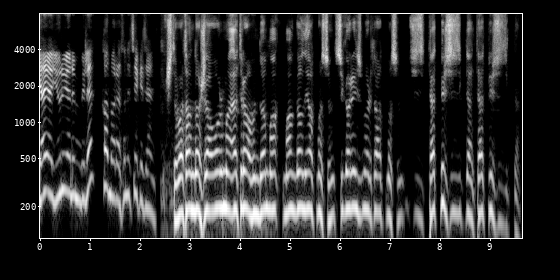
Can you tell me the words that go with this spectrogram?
Yaya yürüyenin bile kamerasını çekeceksin. İşte vatandaşlar orman etrafında ma- mangal yakmasın, sigara izmariti atmasın. Siz, tedbirsizlikten, tedbirsizlikten.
